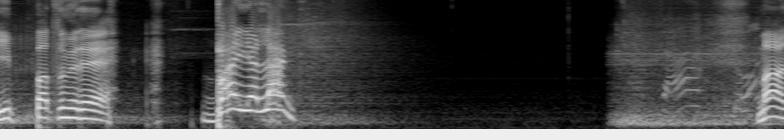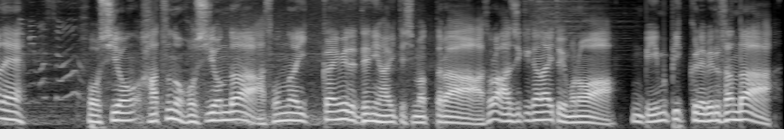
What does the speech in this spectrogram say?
一発目で、バイアランまあね、星4、初の星4だ。そんな1回目で手に入ってしまったら、それは味気がないというものは、ビームピックレベル3だ。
